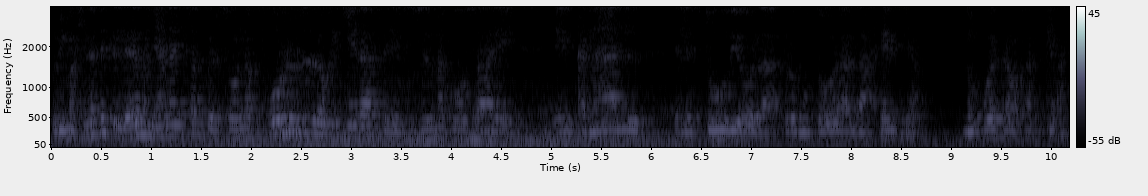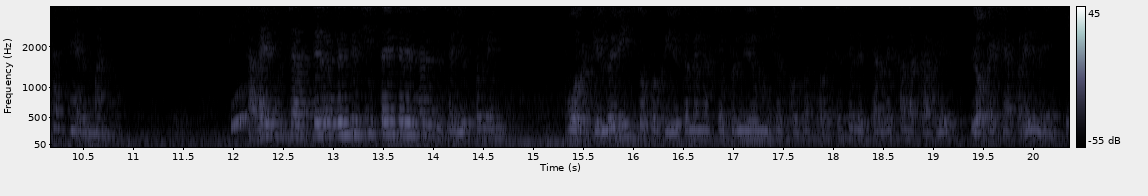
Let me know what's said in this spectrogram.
Pero imagínate que el día de mañana esa persona, por lo que quieras, eh, sucede una cosa, eh, el canal, el estudio, la promotora, la agencia, no puede trabajar. ¿Qué vas a hacer, mano? Sí, ¿Sabes? O sea, de repente sí está interesante. O sea, yo también, porque lo he visto, porque yo también así he aprendido muchas cosas. A veces el estar de jalacables, lo que se aprende, Y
